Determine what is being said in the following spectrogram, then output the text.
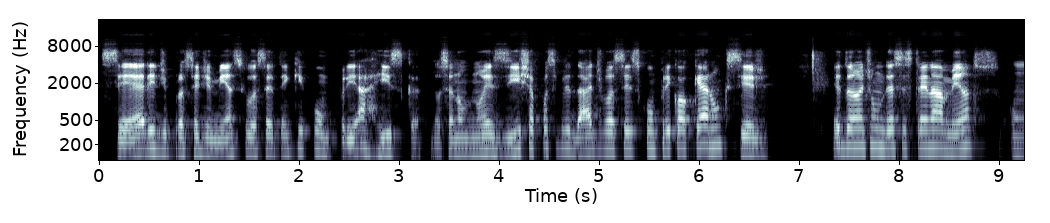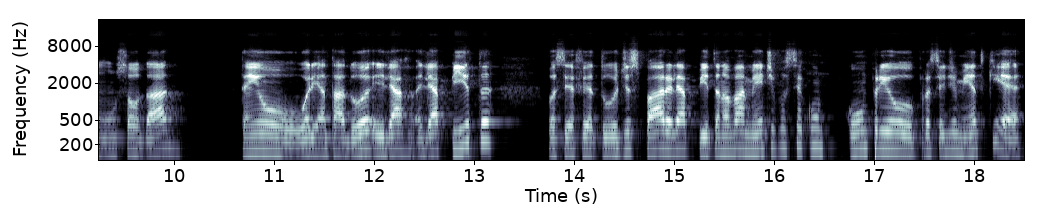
série de procedimentos que você tem que cumprir à risca. Você não, não existe a possibilidade de você cumprir qualquer um que seja. E durante um desses treinamentos, um, um soldado tem o orientador, ele, ele apita, você efetua o disparo, ele apita novamente e você cumpre o procedimento que é,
